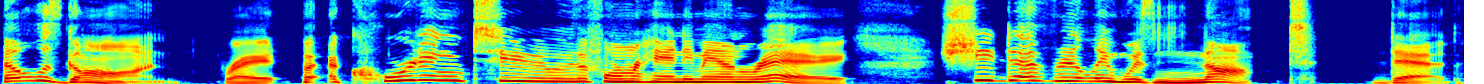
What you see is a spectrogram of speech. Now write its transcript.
Belle was gone, right? But according to the former handyman Ray, she definitely was not dead.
